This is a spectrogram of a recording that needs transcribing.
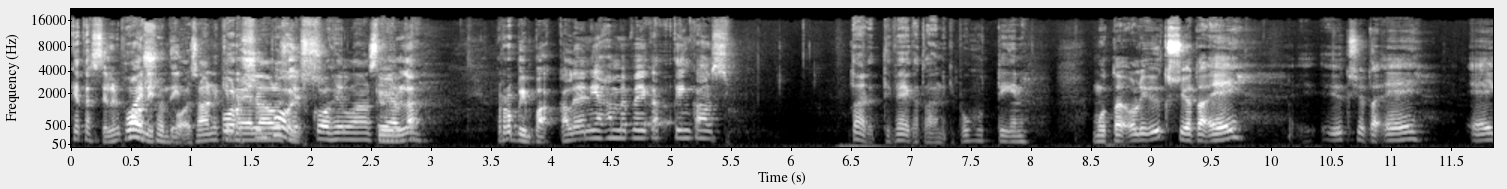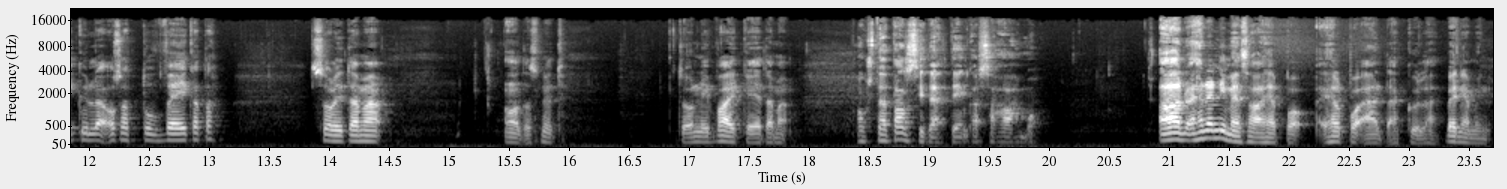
ketä siellä nyt Porschen mainittiin? Boys, ainakin Porschen meillä nyt kohdillaan Kyllä. sieltä. Robin Pakkaleeniahan me veikattiin kanssa. Taidettiin veikata ainakin, puhuttiin. Mutta oli yksi, jota ei, yksi, jota ei, ei kyllä osattu veikata. Se oli tämä, ootas nyt, se on niin vaikea tämä. Onko tämä tanssitähtien kanssa hahmo? Ah, no, hänen nimensä on helppo, helppo ääntää kyllä, Benjamin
